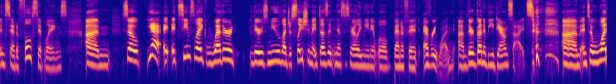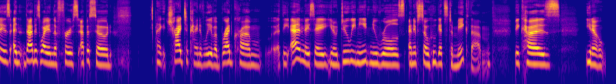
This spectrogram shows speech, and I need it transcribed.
Instead of full siblings. Um, so, yeah, it, it seems like whether there's new legislation, it doesn't necessarily mean it will benefit everyone. Um, there are going to be downsides. um, and so, what is, and that is why in the first episode, I tried to kind of leave a breadcrumb at the end. I say, you know, do we need new rules? And if so, who gets to make them? Because, you know,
